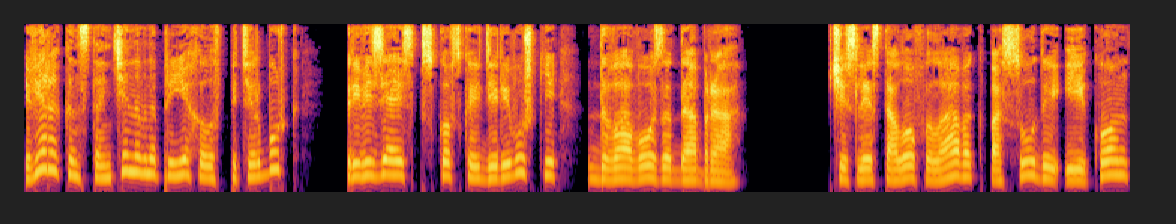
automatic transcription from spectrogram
Вера Константиновна приехала в Петербург, привезя из псковской деревушки два воза добра числе столов и лавок, посуды и икон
